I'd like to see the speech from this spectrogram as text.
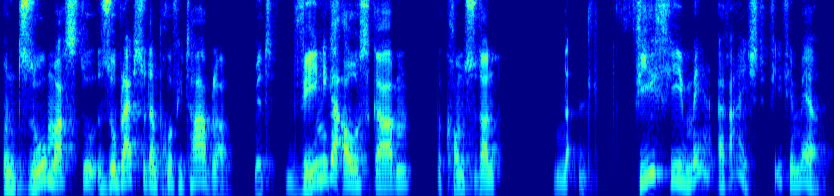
Und so machst du, so bleibst du dann profitabler. Mit weniger Ausgaben bekommst du dann viel, viel mehr erreicht. Viel, viel mehr.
